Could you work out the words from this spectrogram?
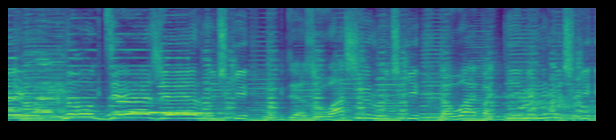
my room. Ну где же ручки? Ну где же ваши ручки? Давай поднимем ручки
